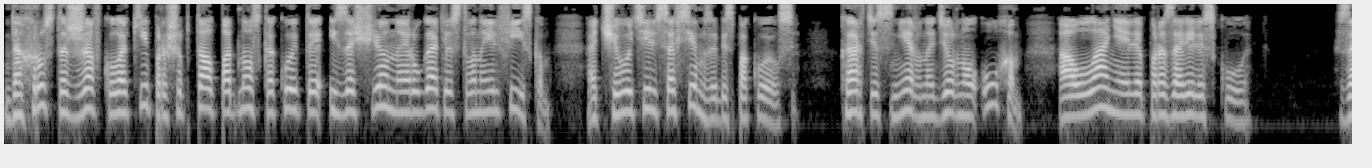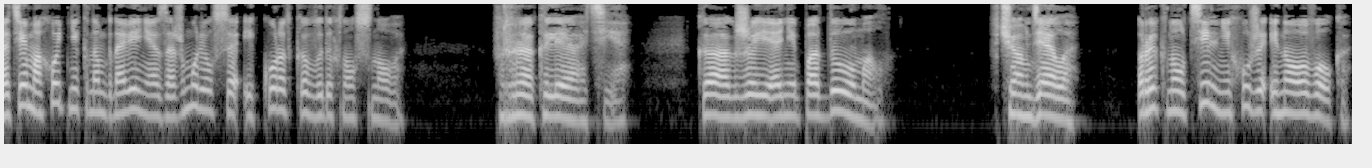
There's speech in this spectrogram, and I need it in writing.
До хруста сжав кулаки, прошептал под нос какое-то изощренное ругательство на эльфийском, отчего Тиль совсем забеспокоился. Картис нервно дернул ухом, а у Ланиэля порозовели скулы. Затем охотник на мгновение зажмурился и коротко выдохнул снова. «Проклятие! Как же я не подумал!» «В чем дело?» — рыкнул Тиль не хуже иного волка.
